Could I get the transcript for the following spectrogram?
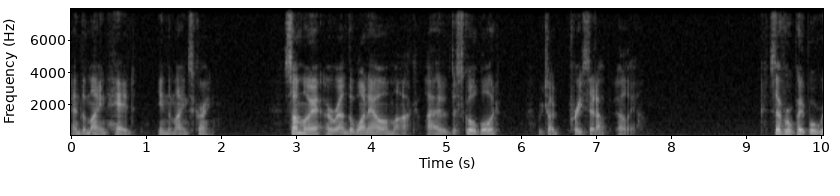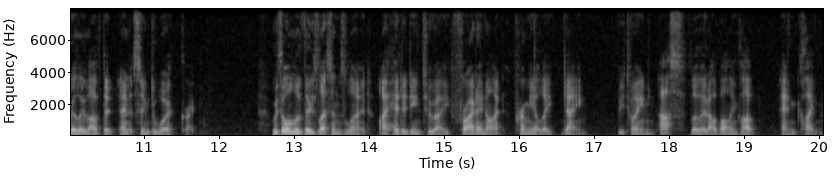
and the main head in the main screen. Somewhere around the one hour mark I added the scoreboard which I'd pre-set up earlier. Several people really loved it and it seemed to work great. With all of these lessons learned, I headed into a Friday night Premier League game between us, Lilydale Bowling Club, and Clayton.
